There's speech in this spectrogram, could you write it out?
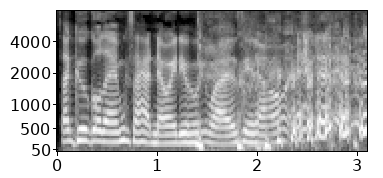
So I googled him because I had no idea who he was, you know.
